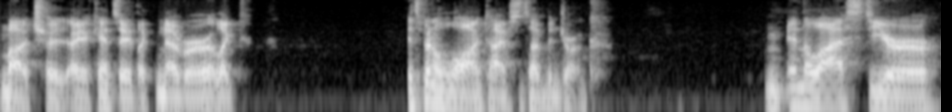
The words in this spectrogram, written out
much. I, I can't say like never. Like it's been a long time since I've been drunk in the last year,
